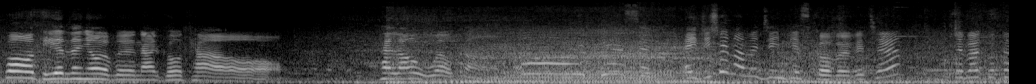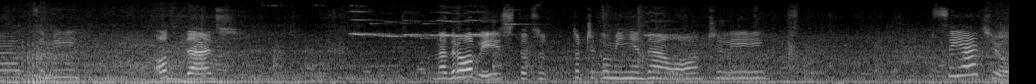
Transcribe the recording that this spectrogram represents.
spot jedzeniowy na Gotao. Hello, welcome. Oj. Ej, dzisiaj mamy dzień pieskowy, wiecie? Chyba Gotao chce mi oddać, nadrobić to, co, to, czego mi nie dało, czyli przyjaciół.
